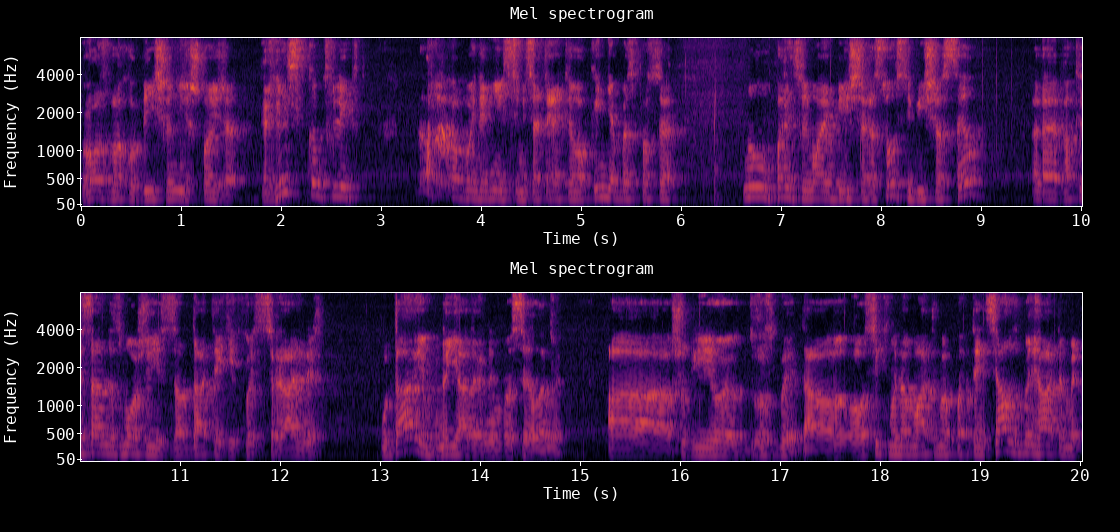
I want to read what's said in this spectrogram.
розмаху більше ніж той же киргизький конфлікт, або ні 73 рок Індія безпосередньо. Ну, в принципі, має більше ресурсів, більше сил. Е, Пакистан не зможе їй завдати якихось реальних ударів неядерними силами, а щоб її розбити. А оскільки вона матиме потенціал, зберігатиме,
